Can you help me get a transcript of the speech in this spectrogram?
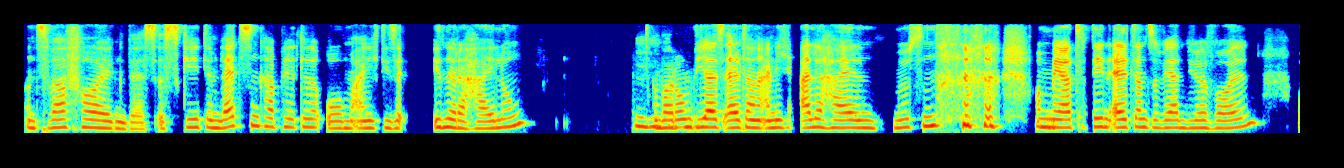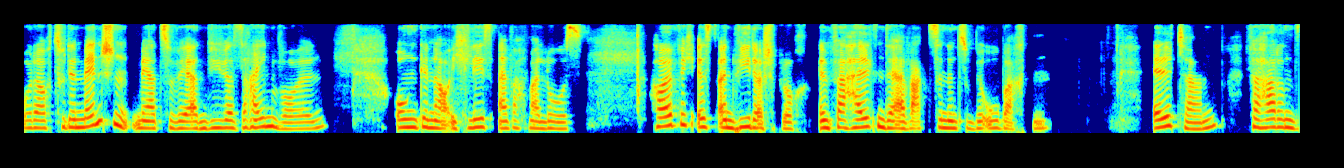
Und zwar folgendes. Es geht im letzten Kapitel um eigentlich diese innere Heilung. Mhm. Warum wir als Eltern eigentlich alle heilen müssen, um mehr zu den Eltern zu werden, wie wir wollen oder auch zu den Menschen mehr zu werden, wie wir sein wollen. Und genau, ich lese einfach mal los. Häufig ist ein Widerspruch im Verhalten der Erwachsenen zu beobachten. Eltern verharren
